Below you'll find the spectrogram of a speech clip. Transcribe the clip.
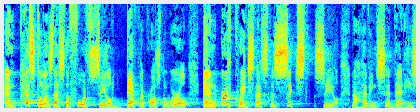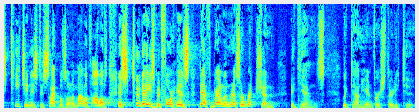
and pestilence, that's the fourth seal, death across the world, and earthquakes, that's the sixth seal. Now, having said that, he's teaching his disciples on the Mount of Olives. It's two days before his death, burial, and resurrection begins. Look down here in verse 32.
